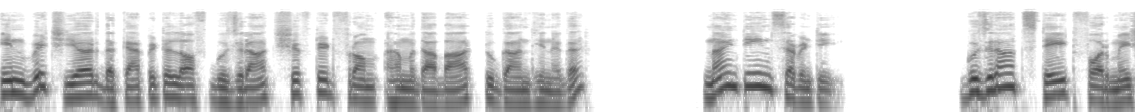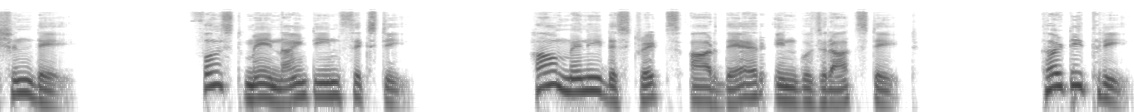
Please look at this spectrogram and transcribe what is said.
In which year the capital of Gujarat shifted from Ahmedabad to Gandhinagar? 1970. Gujarat State Formation Day. 1st May 1960. How many districts are there in Gujarat state? 33.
